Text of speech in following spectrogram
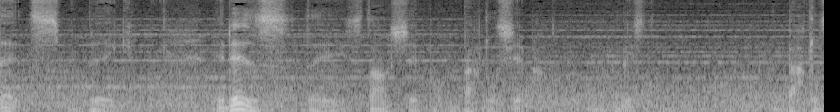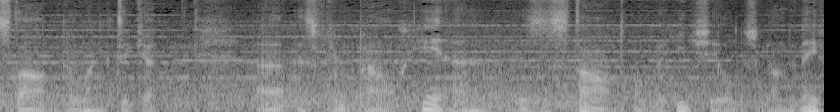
it's big. It is the starship or battleship, at least Battlestar Galactica. Uh, this front panel here is the start of the heat shield which is underneath.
